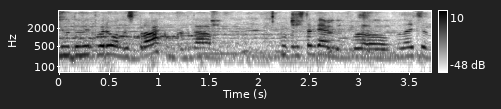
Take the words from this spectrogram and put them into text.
неудовлетворенность браком, когда ну, в Инстаграме, знаете,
